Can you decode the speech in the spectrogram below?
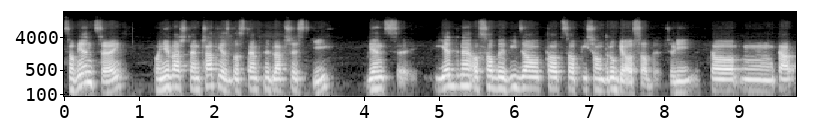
co więcej, ponieważ ten czat jest dostępny dla wszystkich, więc jedne osoby widzą to, co piszą drugie osoby, czyli to, mm, ta,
